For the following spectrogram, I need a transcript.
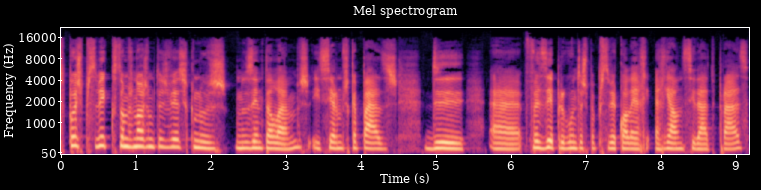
Depois perceber que somos nós muitas vezes que nos, nos entalamos e sermos capazes de uh, fazer perguntas para perceber qual é a real necessidade de prazo.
